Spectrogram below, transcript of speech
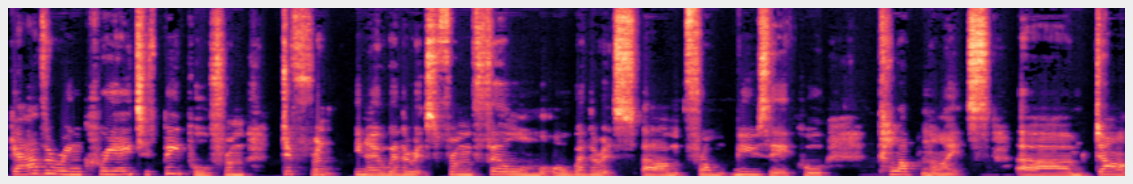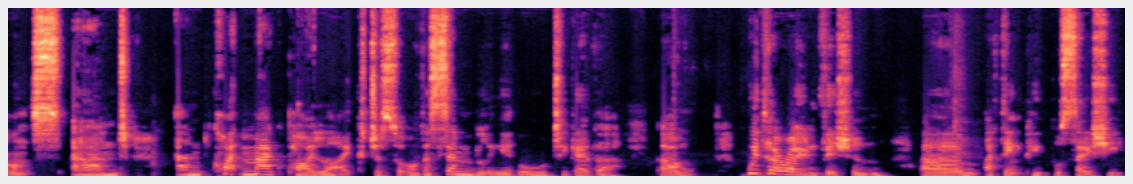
gathering creative people from different, you know, whether it's from film or whether it's um, from music or club nights, um, dance, and and quite magpie-like, just sort of assembling it all together um, with her own vision. Um, I think people say she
